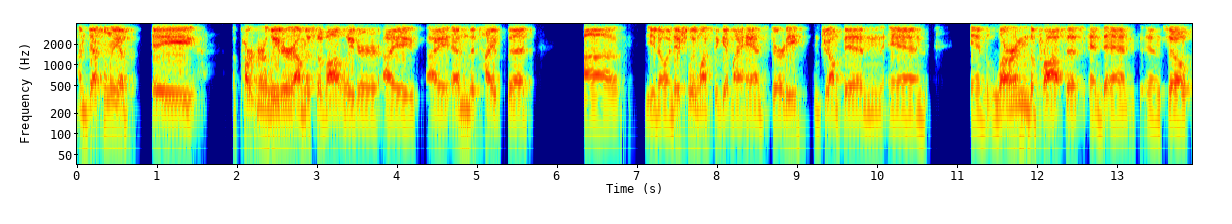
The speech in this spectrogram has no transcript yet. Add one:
I'm definitely a, a a partner leader. I'm a servant leader. I I am the type that uh, you know initially wants to get my hands dirty, jump in and and learn the process end to end. And so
